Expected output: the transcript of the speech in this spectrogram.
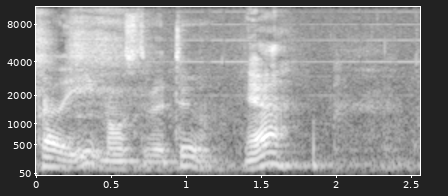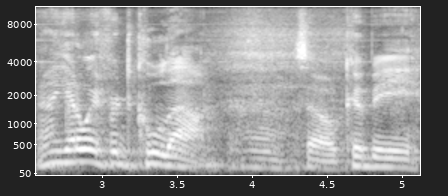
Probably eat most of it too. Yeah. Well, you gotta wait for it to cool down. So it could be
